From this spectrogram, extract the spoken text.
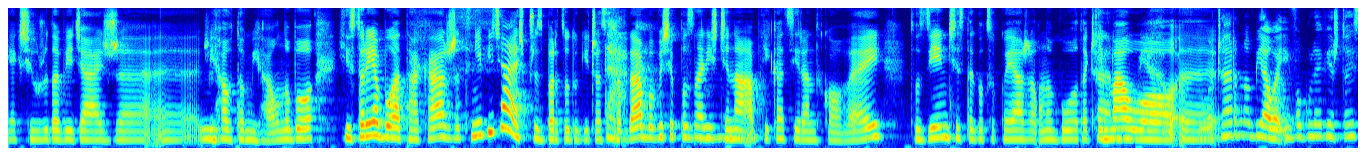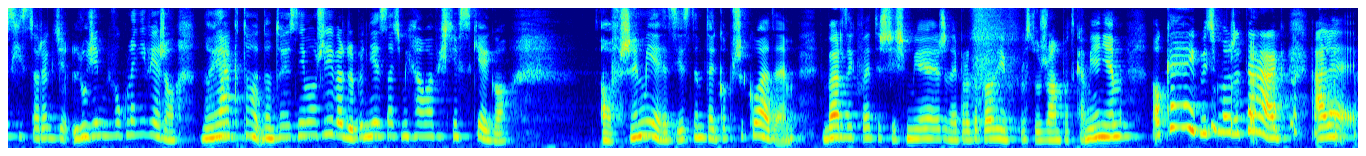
jak się już dowiedziałaś, że e, Michał to Michał? No bo historia była taka, że Ty nie wiedziałaś przez bardzo długi czas, tak. prawda? Bo Wy się poznaliście na aplikacji randkowej. To zdjęcie, z tego co kojarzę, ono było takie czarno mało... E... Było czarno-białe i w ogóle, wiesz, to jest historia, gdzie ludzie mi w ogóle nie wierzą. No jak to? No to jest niemożliwe, żeby nie znać Michała Wiśniewskiego. Owszem jest, jestem tego przykładem. Bartek też się śmieje, że najprawdopodobniej po prostu żyłam pod kamieniem. Okej, okay, być może tak, ale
